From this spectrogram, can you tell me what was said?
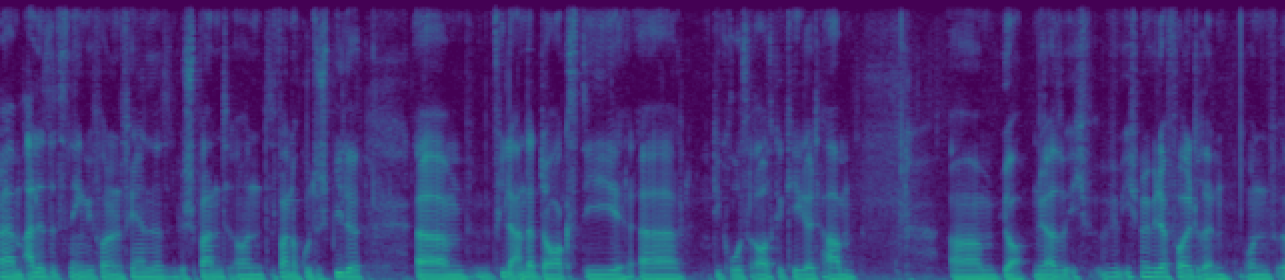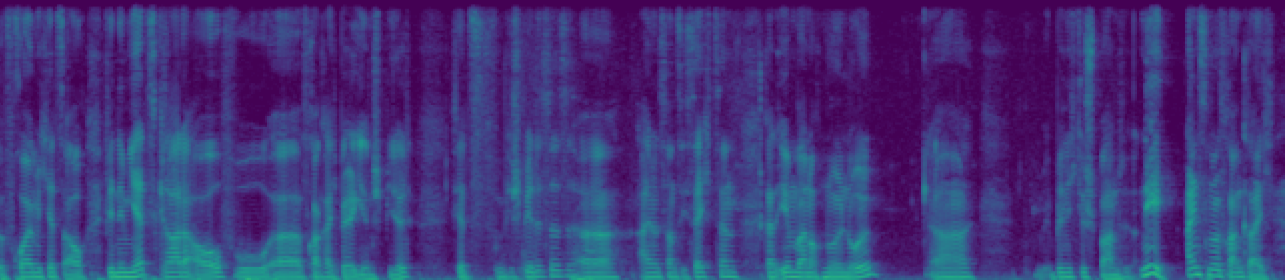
Ähm, alle sitzen irgendwie vor dem Fernseher, sind gespannt und es waren noch gute Spiele. Ähm, viele Underdogs, die, äh, die groß rausgekegelt haben. Ähm, ja, also ich, ich bin wieder voll drin und äh, freue mich jetzt auch. Wir nehmen jetzt gerade auf, wo äh, Frankreich-Belgien spielt. Ist jetzt, wie spät ist es? Äh, 21.16. Gerade eben war noch 0-0. Äh, bin ich gespannt. Nee, 1-0 Frankreich.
